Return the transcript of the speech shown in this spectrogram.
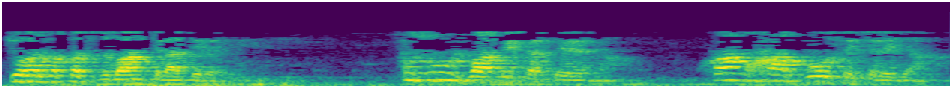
جو ہر وقت زبان چلاتے رہتے ہیں، فضول باتیں کرتے رہنا۔ خام خواہ بولتے چلے جانا۔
